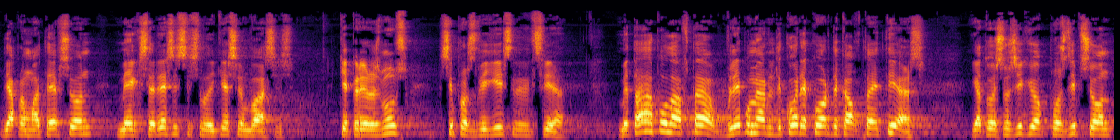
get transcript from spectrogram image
διαπραγματεύσεων με εξαιρέσεις στις συλλογικές συμβάσεις και περιορισμούς στη προσφυγή στη διευθυνσία. Μετά από όλα αυτά, βλέπουμε αρνητικό ρεκόρ 18 ετίας για το ισοζύγιο προσδίψεων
